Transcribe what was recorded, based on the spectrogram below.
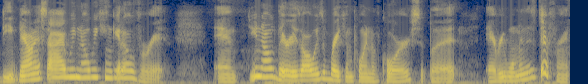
deep down inside we know we can get over it. And you know, there is always a breaking point, of course, but every woman is different.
